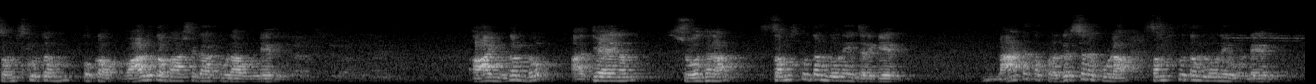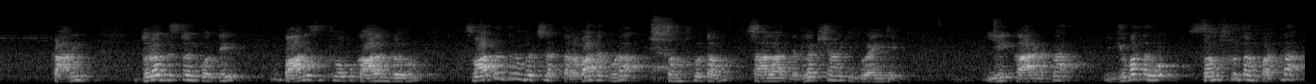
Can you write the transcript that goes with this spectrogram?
సంస్కృతం ఒక వాడుక భాషగా కూడా ఉండేది. ఆ యుగంలో అధ్యయనం శోధన సంస్కృతంలోనే జరిగేది. నాటక ప్రదర్శన కూడా సంస్కృతంలోనే ఉండేది. కానీ దురదృష్టం కొద్దీ బానిసత్వపు కాలంలోనూ స్వాతంత్రం వచ్చిన తర్వాత కూడా సంస్కృతం చాలా నిర్లక్ష్యానికి గురైంది. ఈ కారణంగా? యువతలో సంస్కృతం పట్ల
